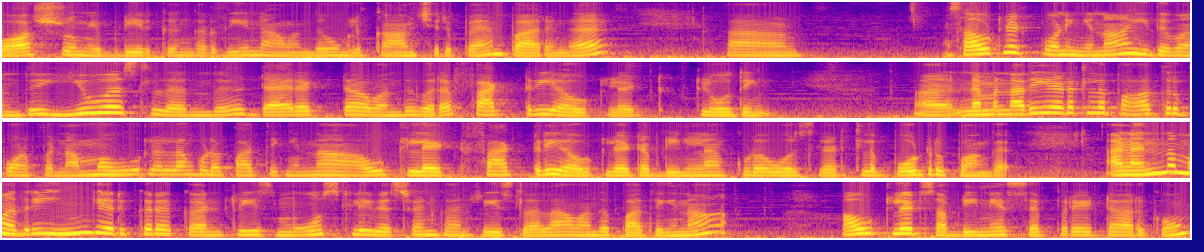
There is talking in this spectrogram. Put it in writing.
வாஷ்ரூம் எப்படி இருக்குங்கிறதையும் நான் வந்து உங்களுக்கு காமிச்சிருப்பேன். பாருங்கள் அவுட்லெட் போனீங்கன்னா இது வந்து யூஎஸ்லேருந்து டைரெக்டாக வந்து வர ஃபேக்ட்ரி அவுட்லெட் க்ளோதிங் நம்ம நிறைய இடத்துல பார்த்துருப்போம். இப்போ நம்ம ஊர்லலாம் கூட பார்த்தீங்கன்னா அவுட்லெட் ஃபேக்ட்ரி அவுட்லெட் அப்படின்லாம் கூட ஒரு சில இடத்துல போட்டிருப்பாங்க. ஆனால் அந்த மாதிரி இங்கே இருக்கிற கண்ட்ரீஸ் மோஸ்ட்லி வெஸ்டர்ன் கண்ட்ரீஸ்லலாம் வந்து பார்த்தீங்கன்னா அவுட்லெட்ஸ் அப்படின்னே செப்பரேட்டாக இருக்கும்.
